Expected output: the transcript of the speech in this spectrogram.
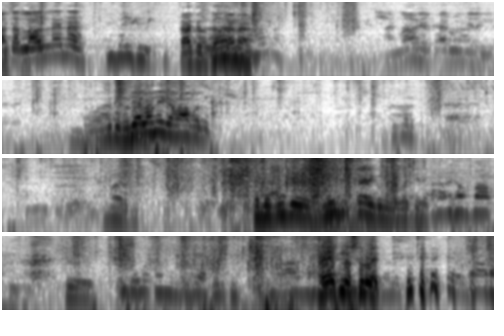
आता लावलंय ना. तात्या सुद्धा ना? त्याला नाही का बाबा तर आमचे म्युझिक कार्यक्रम आहे बाकी नाही. प्रयत्न सुरू आहेत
